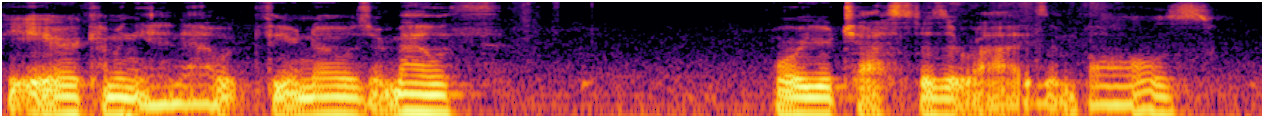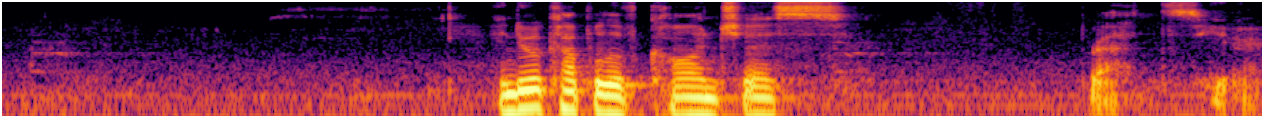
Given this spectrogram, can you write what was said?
the air coming in and out through your nose or mouth, or your chest as it rises and falls. And do a couple of conscious breaths here.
